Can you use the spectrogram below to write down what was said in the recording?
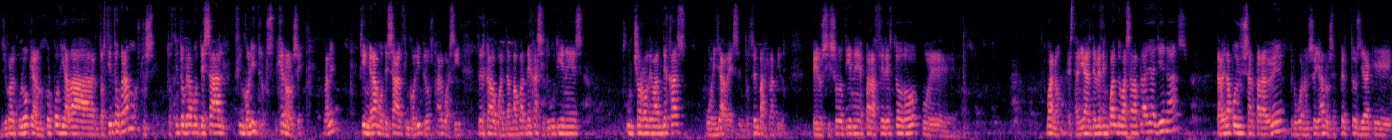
Yo calculo que a lo mejor podría dar 200 gramos, no sé, 200 gramos de sal, 5 litros, es que no lo sé, ¿vale? 100 gramos de sal, 5 litros, algo así. Entonces, claro, cuantas más bandejas, si tú tienes un chorro de bandejas, pues ya ves, entonces vas rápido. Pero si solo tienes para hacer estos dos, pues... Bueno, estarías de vez en cuando, vas a la playa, llenas, tal vez la puedes usar para beber, pero bueno, eso ya los expertos ya que...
